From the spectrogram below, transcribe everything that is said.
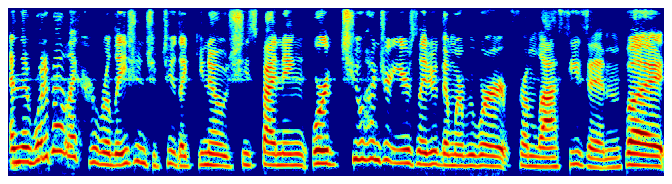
And then what about like her relationship too? Like, you know, she's finding we're 200 years later than where we were from last season, but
